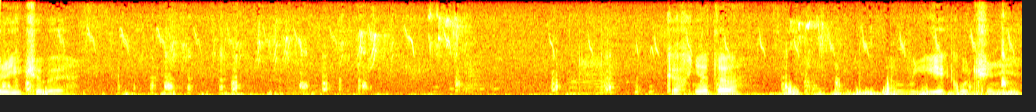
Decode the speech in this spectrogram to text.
rodičové. Kachňata je kočeny.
